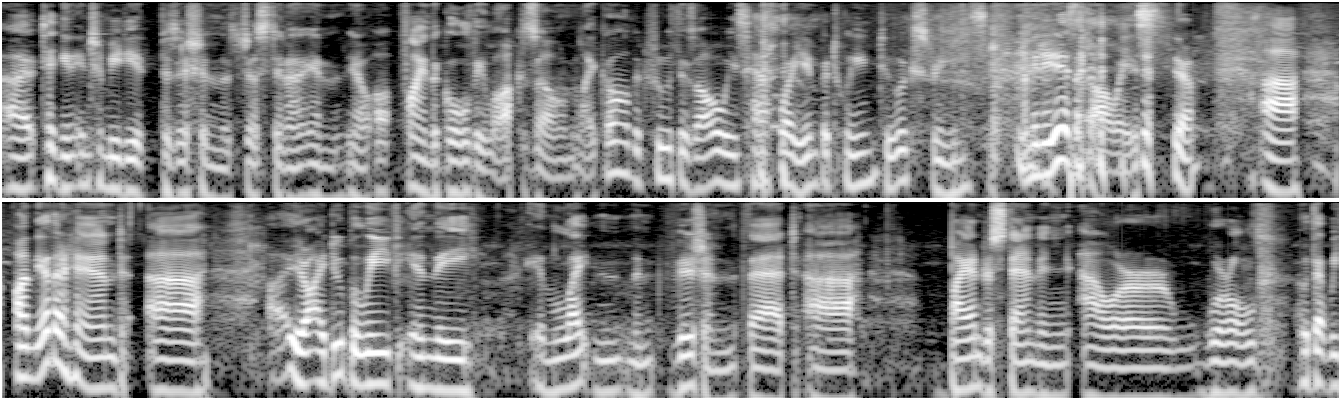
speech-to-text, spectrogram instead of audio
uh, taking an intermediate position that's just in a in you know find the Goldilocks zone, like oh the truth is always halfway in between two extremes. I mean it isn't always. You know. Uh, on the other hand. Uh, uh, you know, I do believe in the Enlightenment vision that uh, by understanding our world, that we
